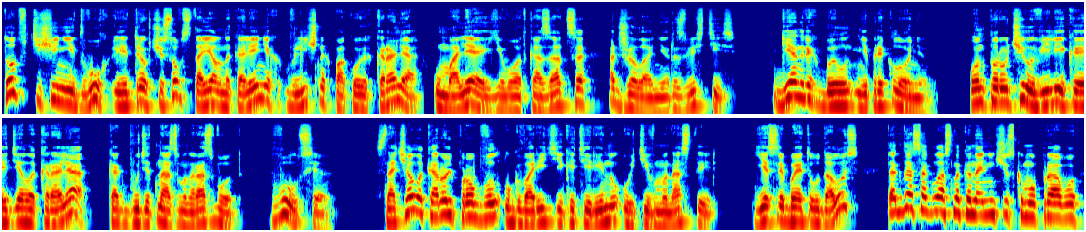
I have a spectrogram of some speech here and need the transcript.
Тот в течение двух или трех часов стоял на коленях в личных покоях короля, умоляя его отказаться от желания развестись. Генрих был непреклонен. Он поручил великое дело короля, как будет назван развод, Вулсе. Сначала король пробовал уговорить Екатерину уйти в монастырь. Если бы это удалось, Тогда, согласно каноническому праву,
